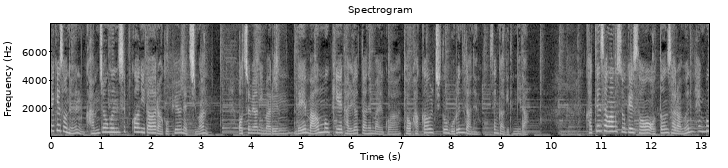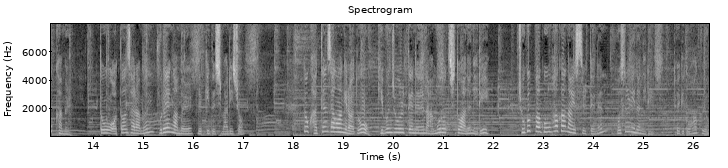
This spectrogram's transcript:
책에서는 감정은 습관이다 라고 표현했지만 어쩌면 이 말은 내 마음 먹기에 달렸다는 말과 더 가까울지도 모른다는 생각이 듭니다. 같은 상황 속에서 어떤 사람은 행복함을 또 어떤 사람은 불행함을 느끼듯이 말이죠. 또 같은 상황이라도 기분 좋을 때는 아무렇지도 않은 일이 조급하고 화가 나 있을 때는 거슬리는 일이 되기도 하고요.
